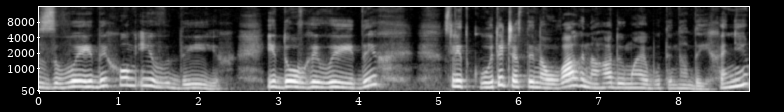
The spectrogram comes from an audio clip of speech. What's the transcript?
з видихом і вдих. І довгий видих. Слідкуйте, частина уваги, нагадую, має бути на диханні.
